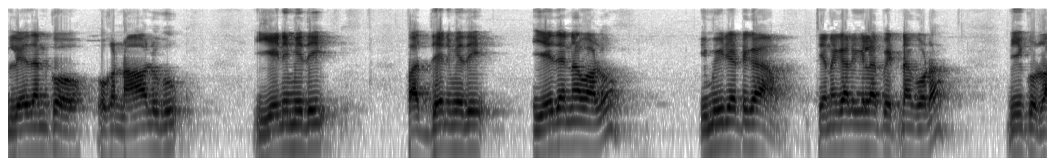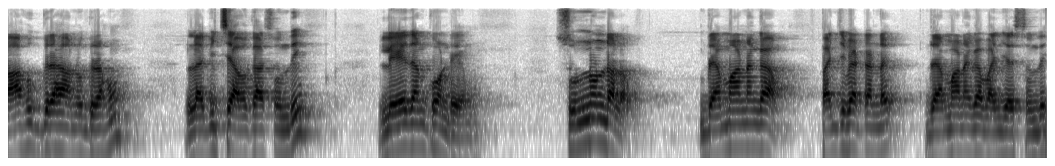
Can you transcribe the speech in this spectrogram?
లేదనుకో ఒక నాలుగు ఎనిమిది పద్దెనిమిది ఏదైనా వాళ్ళు ఇమీడియట్గా తినగలిగేలా పెట్టినా కూడా మీకు రాహుగ్రహ అనుగ్రహం లభించే అవకాశం ఉంది. లేదనుకోండి సున్నుండలు బ్రహ్మాండంగా పంచిపెట్టండి బ్రహ్మాండంగా పనిచేస్తుంది.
